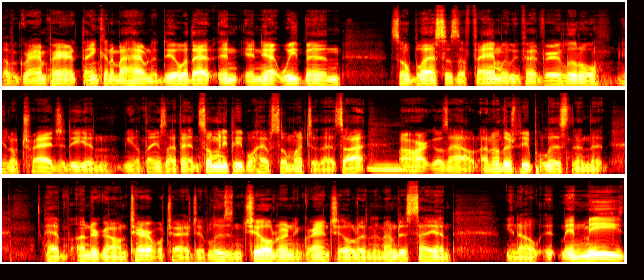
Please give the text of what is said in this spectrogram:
of a grandparent thinking about having to deal with that, and and yet we've been so blessed as a family. We've had very little, you know, tragedy and you know things like that. And so many people have so much of that. So I, mm-hmm. my heart goes out. I know there's people listening that have undergone terrible tragedy of losing children and grandchildren. And I'm just saying, you know, in me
